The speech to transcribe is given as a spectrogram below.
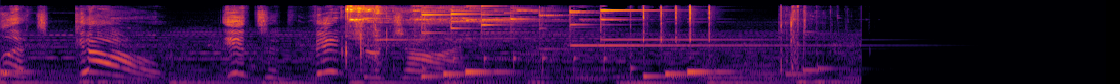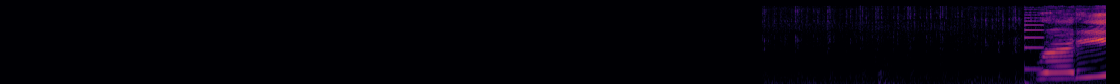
Let's go! It's adventure time! Ready,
